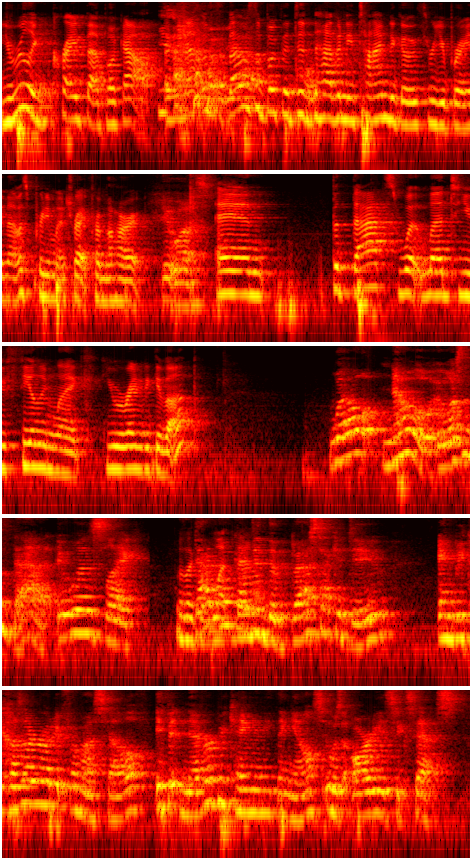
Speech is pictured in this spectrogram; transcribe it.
you really cranked that book out. I mean, Yeah. that was that was a book that didn't have any time to go through your brain. That was pretty much right from the heart. It was. And but that's what led to you feeling like you were ready to give up. Well, no, it wasn't that. It was like, Was like that book I did the best I could do. And because I wrote it for myself, if it never became anything else, it was already a success.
